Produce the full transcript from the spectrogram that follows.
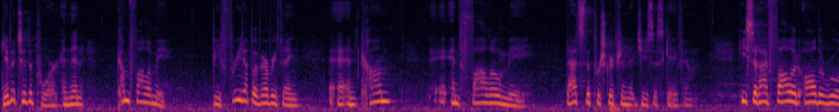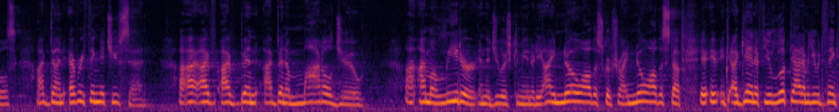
give it to the poor, and then come follow me. Be freed up of everything, and come and follow me. That's the prescription that Jesus gave him. He said, I've followed all the rules. I've done everything that you said. I, have I've, been, I've been a model Jew. I, am a leader in the Jewish community. I know all the scripture. I know all the stuff. It, it, again, if you looked at him, you would think,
